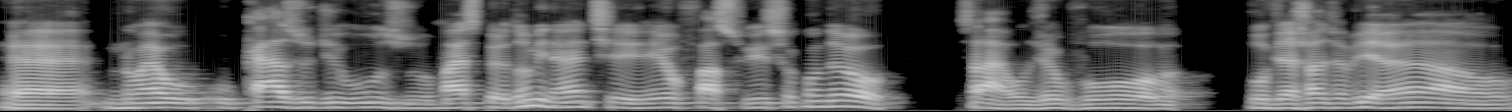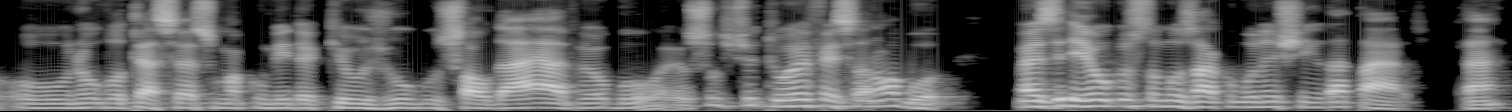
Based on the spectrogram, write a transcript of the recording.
É, não é o, o, caso de uso mais predominante. Eu faço isso quando eu, sabe, onde eu vou, vou viajar de avião, ou não vou ter acesso a uma comida que eu julgo saudável, boa, eu substituo a refeição numa boa. Mas eu costumo usar como lanchinho da tarde, tá?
